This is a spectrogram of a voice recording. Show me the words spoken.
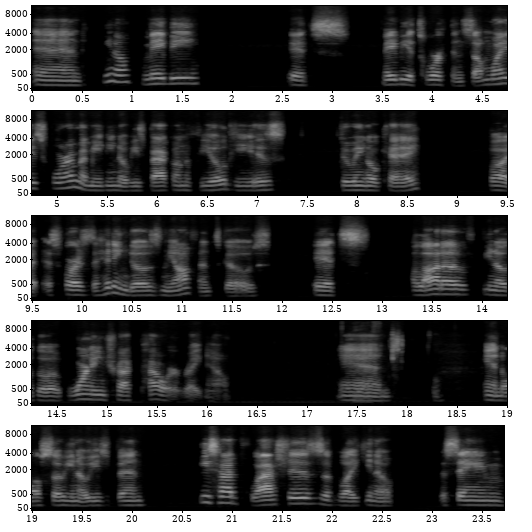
And you know maybe it's maybe it's worked in some ways for him. I mean, you know, he's back on the field. He is doing okay. But as far as the hitting goes and the offense goes, it's a lot of, you know, the warning track power right now. And yeah. And also, you know, he's been he's had flashes of like, you know, the same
